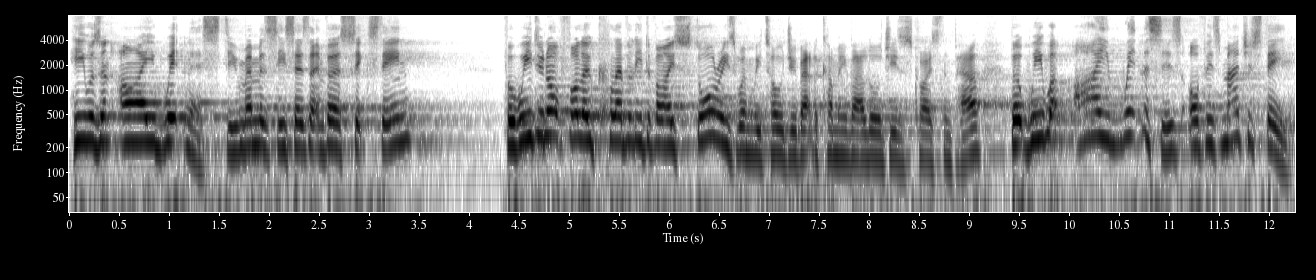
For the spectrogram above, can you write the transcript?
He was an eyewitness. Do you remember he says that in verse 16? For we do not follow cleverly devised stories when we told you about the coming of our Lord Jesus Christ in power, but we were eyewitnesses of his majesty.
